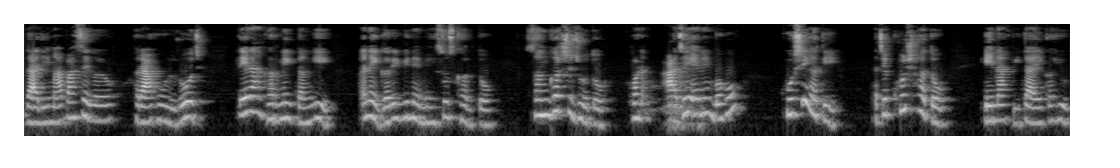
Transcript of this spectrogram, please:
દાદીમા પાસે ગયો. રાહુલ રોજ તેના ઘરની તંગી અને ગરીબીને મહેસૂસ કરતો, સંઘર્ષ જોતો, પણ આજે એને બહુ ખુશી હતી. આજે ખુશ હતો. એના પિતાએ કહ્યું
